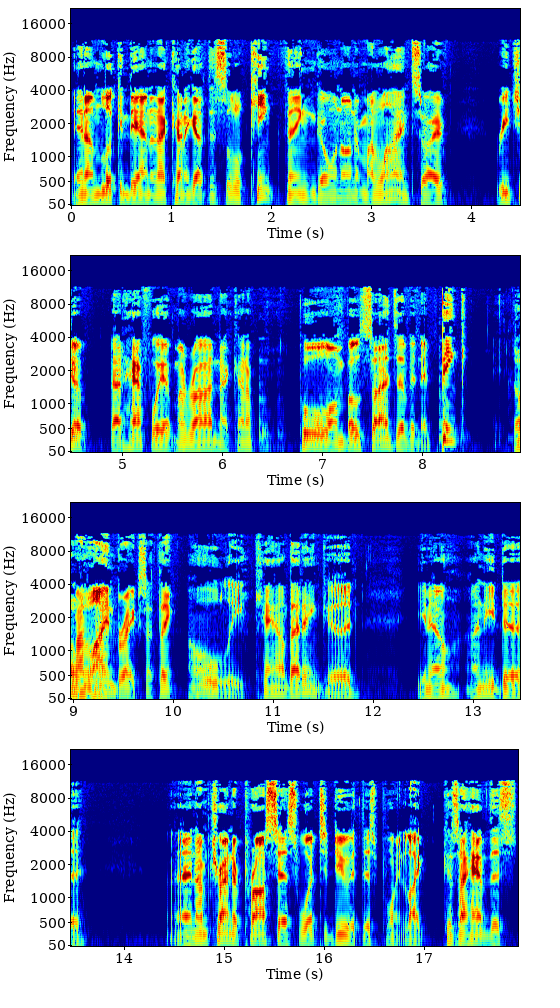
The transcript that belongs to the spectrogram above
And I'm looking down and I kind of got this little kink thing going on in my line, so I reach up about halfway up my rod and I kind of pull on both sides of it and it pink Oh, my my. line breaks. I think, "Holy cow, that ain't good." You know, I need to and I'm trying to process what to do at this point, like because I have this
